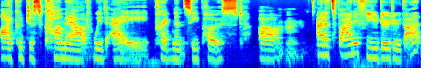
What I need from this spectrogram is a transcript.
I could just come out with a pregnancy post. Um, and it's fine if you do do that.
